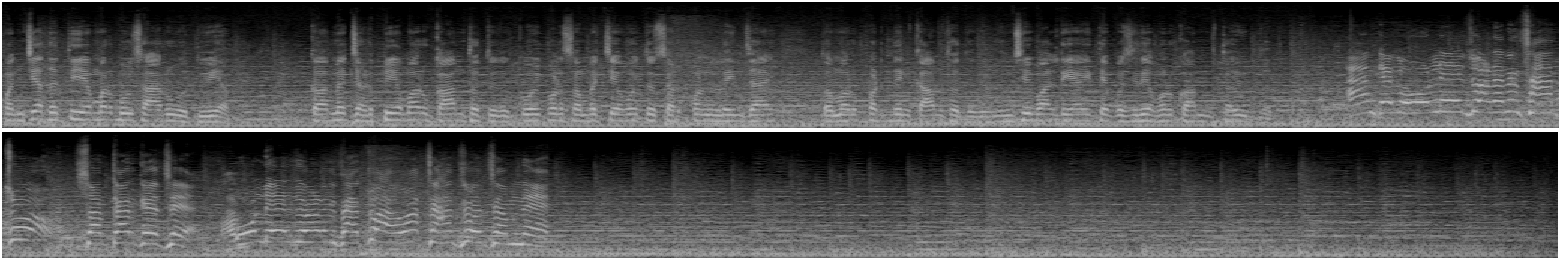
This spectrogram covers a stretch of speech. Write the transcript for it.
પંચાયત હતી અમારું બહુ સારું હતું એમ. કે અમે ઝડપી અમારું કામ થતું હતું. કોઈ પણ સમસ્યા હોય તો સરપંચ લઈને જાય તો અમારું પ્રતિદિન કામ થતું હતું. મ્યુનિસિપાલિટી આવી તે પછી અમારું કામ થયું જ નથી આમ કે ઓલ્ડ એજ વાળાને સાચો સરકાર કે છે. ઓલ્ડ એજ વાળાને સાચો આવા સાચો છે અમને.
